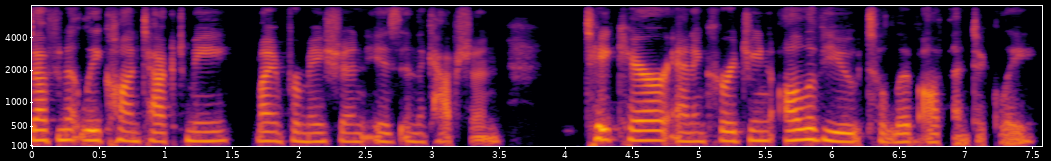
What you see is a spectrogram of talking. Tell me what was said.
definitely contact me. My information is in the caption. Take care and encouraging all of you to live authentically.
